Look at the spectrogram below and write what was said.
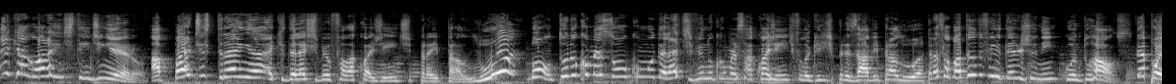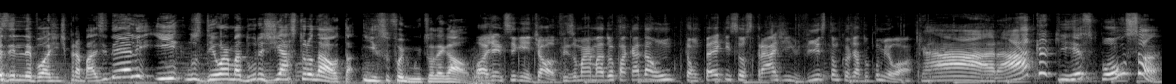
é que agora a gente tem dinheiro. A parte estranha é que o Delete veio falar com a gente para ir para Lua. Bom, tudo começou com o Delete vindo conversar com a gente, falou que a gente precisava ir para Lua para salvar tanto o filho dele, Junin, quanto o House. Depois ele levou a gente para a base dele e nos deu armaduras de astronauta. Isso foi muito legal. Ó, gente, seguinte, ó, fiz uma armadura para cada um. Então peguem seus trajes e vistam que eu já tô com o meu, ó. Caraca, que responsa!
